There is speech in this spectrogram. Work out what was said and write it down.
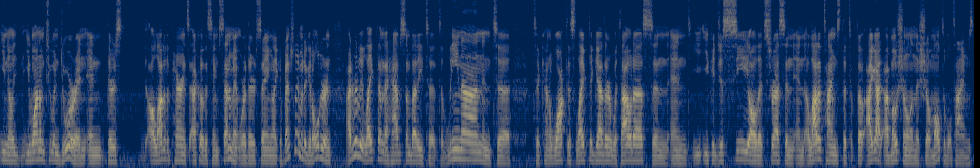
you know you want them to endure and and there's a lot of the parents echo the same sentiment where they're saying like eventually I'm going to get older and I'd really like them to have somebody to to lean on and to to kind of walk this life together without us and and you, you could just see all that stress and and a lot of times the, t- the I got emotional in this show multiple times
